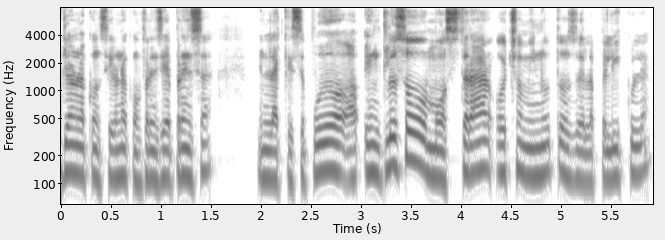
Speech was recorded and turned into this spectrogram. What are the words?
yo no la considero una conferencia de prensa, en la que se pudo ah, incluso mostrar ocho minutos de la película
